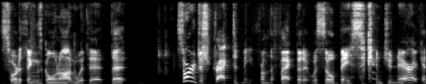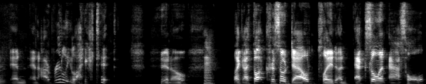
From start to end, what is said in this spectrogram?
sort of things going on with it that sort of distracted me from the fact that it was so basic and generic and and and I really liked it you know? Like I thought Chris O'Dowd played an excellent asshole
